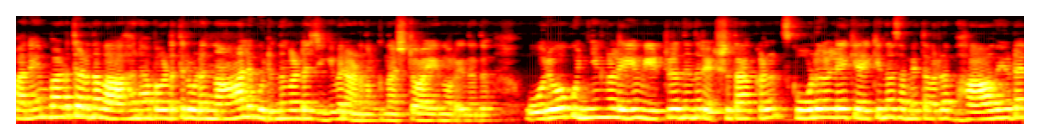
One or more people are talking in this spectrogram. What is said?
പനയമ്പാടത്ത് നടന്ന വാഹനാപകടത്തിലൂടെ നാല് കുരുന്നുകളുടെ ജീവനാണ് നമുക്ക് നഷ്ടമായി എന്ന് പറയുന്നത്. ഓരോ കുഞ്ഞുങ്ങളെയും വീട്ടിൽ നിന്ന് രക്ഷിതാക്കൾ സ്കൂളുകളിലേക്ക് അയക്കുന്ന സമയത്ത് അവരുടെ ഭാവിയുടെ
